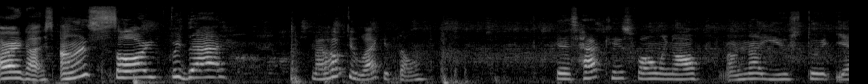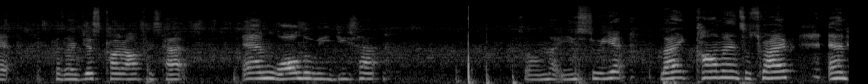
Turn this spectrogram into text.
Alright, guys. I'm sorry for that. I hope you like it, though. His hat keeps falling off. I'm not used to it yet because I just cut off his hat and Waluigi's hat. So I'm not used to it yet. Like, comment, subscribe, and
